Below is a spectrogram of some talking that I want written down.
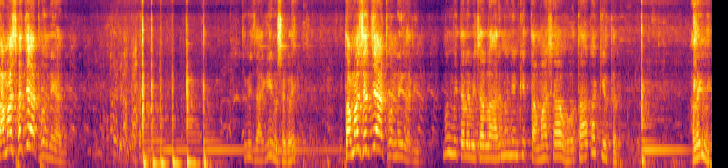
तमाशाची आठवण नाही आली. तुम्ही जागी ना सगळे? तमाशाची आठवण नाही झाली. मग मी त्याला विचारलं अरे मग नेमकी तमाशा होता का कीर्तन? आलं की नाही?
